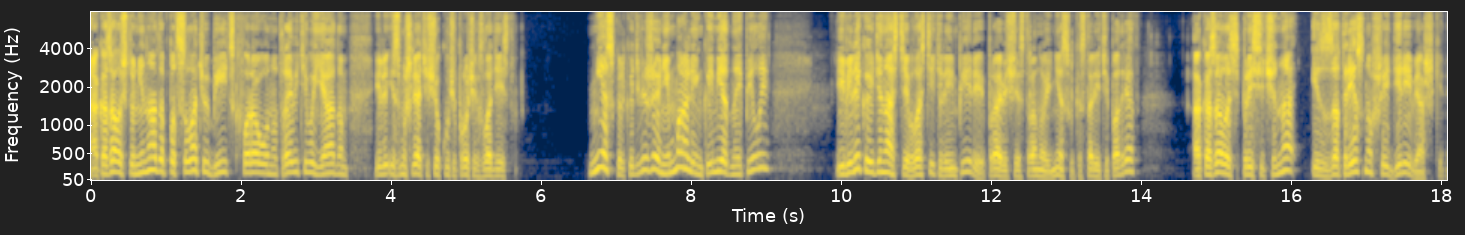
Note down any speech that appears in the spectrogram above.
Оказалось, что не надо подсылать убийц к фараону, травить его ядом или измышлять еще кучу прочих злодейств. Несколько движений маленькой медной пилы, и великая династия властителей империи, правящая страной несколько столетий подряд, оказалась пресечена из затреснувшей деревяшки.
